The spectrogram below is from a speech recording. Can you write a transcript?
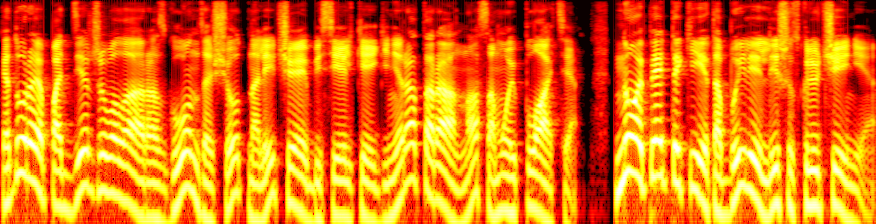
которая поддерживала разгон за счет наличия BCLK генератора на самой плате. Но опять-таки это были лишь исключения.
